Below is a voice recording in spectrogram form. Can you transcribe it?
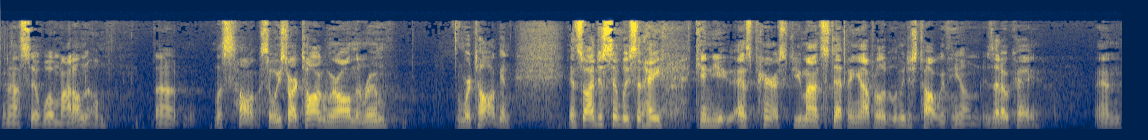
And I said, well, I don't know. Uh, let's talk. So we started talking. We were all in the room and we're talking. And so I just simply said, hey, can you, as parents, do you mind stepping out for a little bit? Let me just talk with him. Is that okay? And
